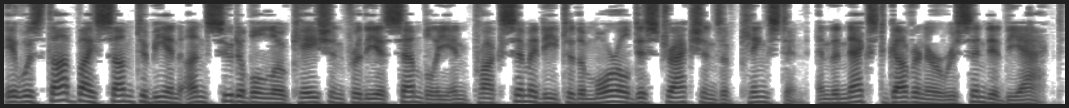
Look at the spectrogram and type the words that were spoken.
It was thought by some to be an unsuitable location for the assembly in proximity to the moral distractions of Kingston, and the next governor rescinded the act.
